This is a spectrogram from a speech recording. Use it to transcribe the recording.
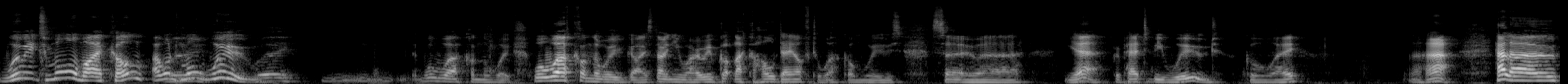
Woo it more, Michael. I want more woo. We'll work on the woo. We'll work on the woo, guys. Don't you worry. We've got like a whole day off to work on woos. So uh, yeah, prepare to be wooed, Galway. Aha. Hello.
